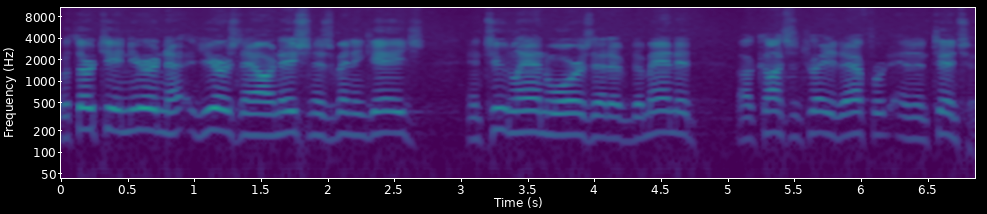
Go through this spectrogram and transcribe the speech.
For 13 year, years now, our nation has been engaged in two land wars that have demanded our concentrated effort and attention.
